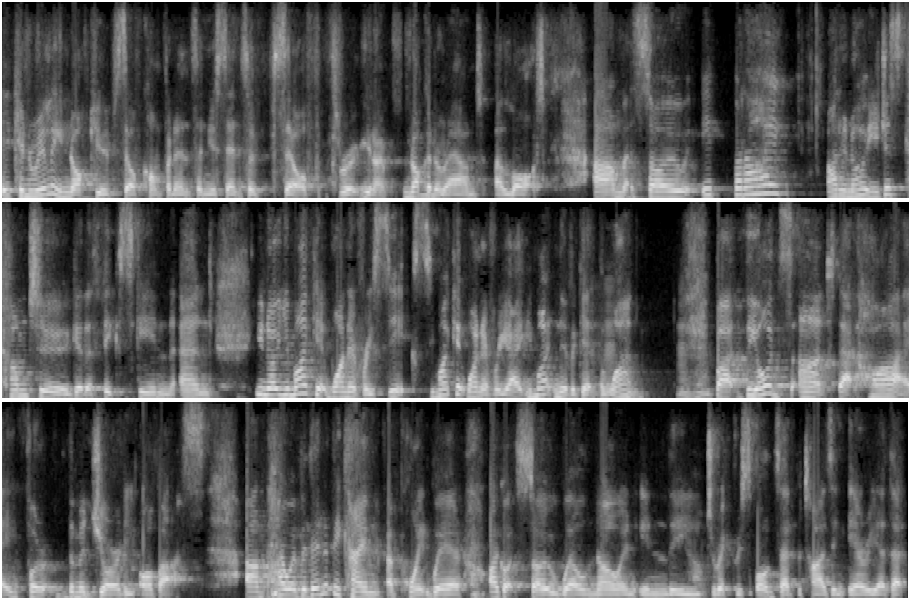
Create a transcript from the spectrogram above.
it can really knock your self confidence and your sense of self through. You know, knock it around a lot. Um, so it, but I. I don't know. You just come to get a thick skin, and you know you might get one every six. You might get one every eight. You might never get the mm-hmm. one. But the odds aren't that high for the majority of us. Um, however, then it became a point where I got so well known in the direct response advertising area that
